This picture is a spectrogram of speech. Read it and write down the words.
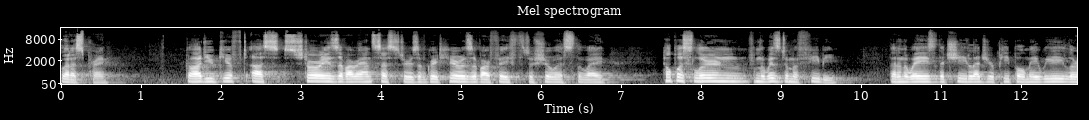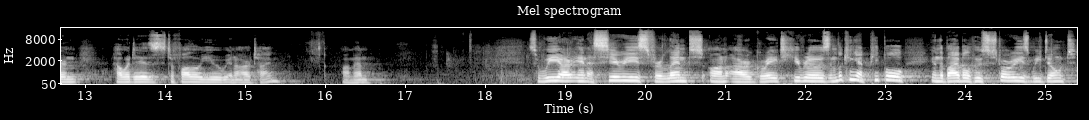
Let us pray. God, you gift us stories of our ancestors, of great heroes of our faith to show us the way. Help us learn from the wisdom of Phoebe, that in the ways that she led your people, may we learn how it is to follow you in our time. Amen. So, we are in a series for Lent on our great heroes and looking at people in the Bible whose stories we don't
